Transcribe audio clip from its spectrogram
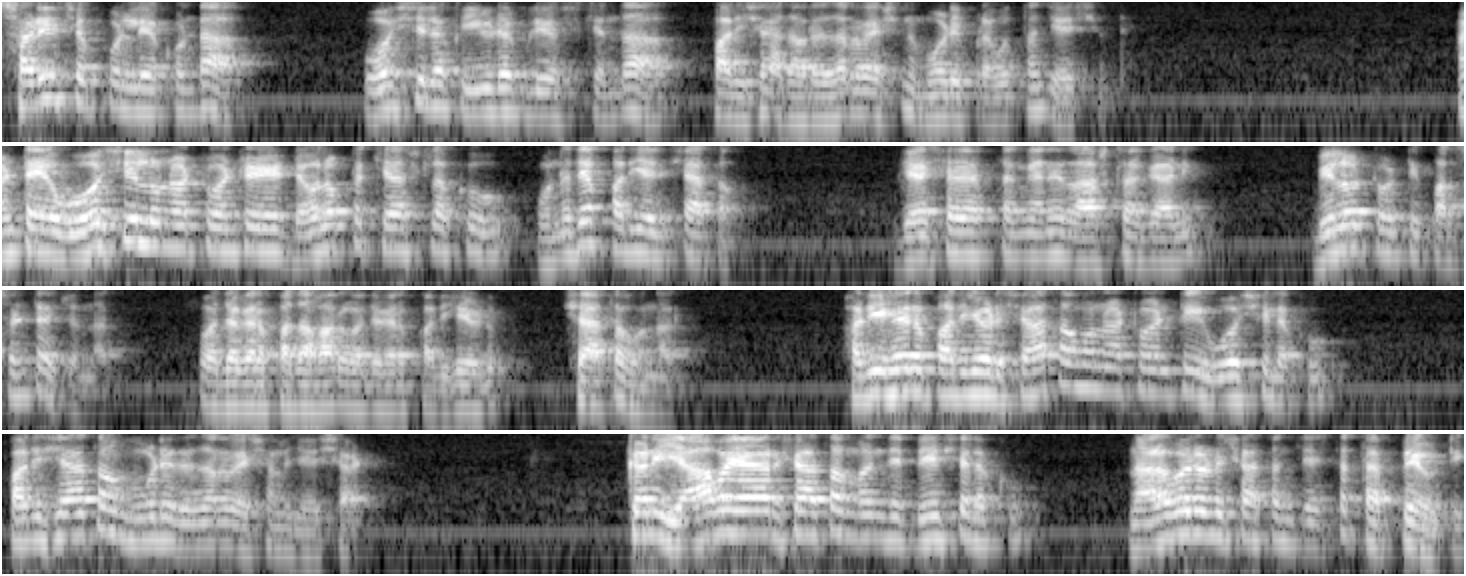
చడివి చెప్పులు లేకుండా ఓసీలకు ఈడబ్ల్యూఎస్ కింద పది శాతం రిజర్వేషన్ మోడీ ప్రభుత్వం చేసింది. అంటే ఓసీలు ఉన్నటువంటి డెవలప్డ్ క్యాస్ట్లకు ఉన్నదే పదిహేను శాతం. దేశవ్యాప్తంగానే రాష్ట్రం కానీ బిలో ట్వంటీ పర్సెంటేజ్ ఉన్నారు. ఓ దగ్గర పదహారు ఓ దగ్గర పదిహేడు శాతం ఉన్నారు. పదిహేను పదిహేడు శాతం ఉన్నటువంటి ఓసీలకు పది శాతం మూడు రిజర్వేషన్లు చేశాడు. కానీ యాభై ఆరు శాతం మంది బీసీలకు నలభై రెండు శాతం చేస్తే తప్పేమిటి?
